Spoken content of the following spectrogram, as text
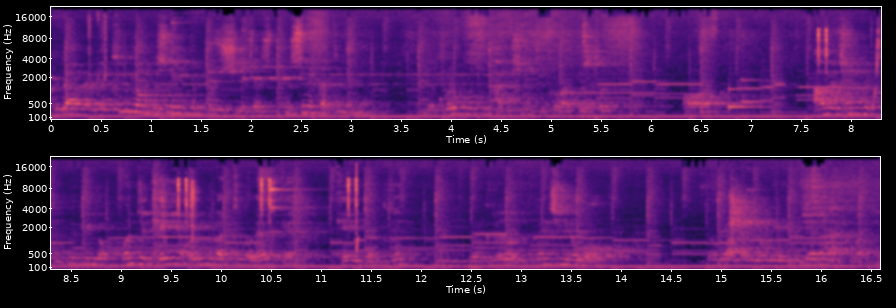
그 다음에 이제 풍경도 선생님 좀 보여주시고, 저 스냅 같은 경우는. 이제 그런 거 좀 봐주시면 될 것 같아요. 그래서, 어, 아무래도 저는 이제 먼저 개인 얼굴 같은 걸 해볼게요. 개인적, 그죠? 음, 뭐, 그래서 맨 처음 요거. 여기 아마 여기 뛰어서 날것 같아요.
